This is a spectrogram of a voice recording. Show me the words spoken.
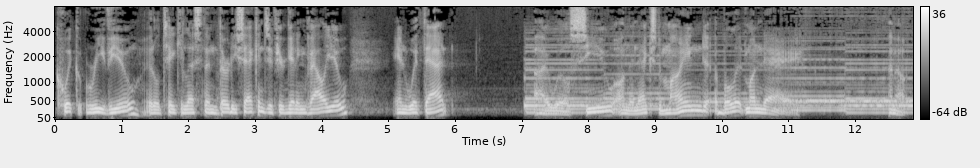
quick review. It'll take you less than 30 seconds if you're getting value. And with that, I will see you on the next Mind Bullet Monday. I'm out.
